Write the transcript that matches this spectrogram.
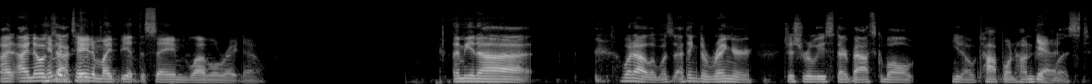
I, I know Him exactly. and Tatum might be at the same level right now. I mean, uh, what outlet was? It? I think the Ringer just released their basketball, you know, top 100 Yeah. list.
